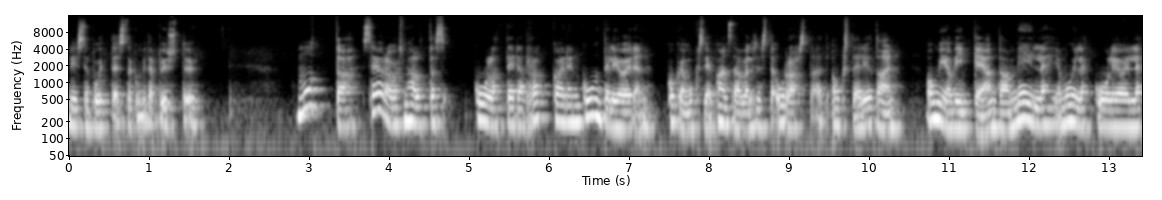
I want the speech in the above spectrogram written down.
niissä puitteissa, kuin mitä pystyy. Mutta seuraavaksi me haluttaisiin kuulla teidän rakkaiden kuuntelijoiden kokemuksia kansainvälisestä urasta. Onko teillä jotain omia vinkkejä antaa meille ja muille kuulijoille?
